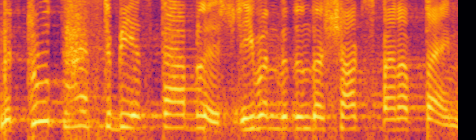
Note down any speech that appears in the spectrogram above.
The truth has to be established even within the short span of time.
